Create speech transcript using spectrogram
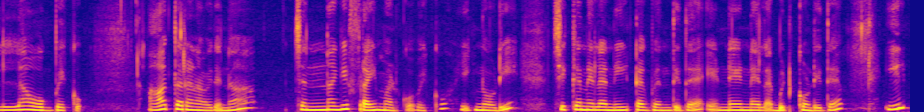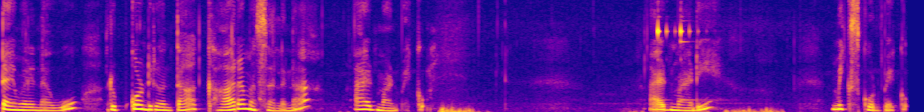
ಎಲ್ಲ ಹೋಗಬೇಕು. ಆ ಥರ ನಾವು ಇದನ್ನು ಚೆನ್ನಾಗಿ ಫ್ರೈ ಮಾಡ್ಕೋಬೇಕು. ಈಗ ನೋಡಿ, ಚಿಕನ್ ಎಲ್ಲ ನೀಟಾಗಿ ಬಂದಿದೆ, ಎಣ್ಣೆ ಎಣ್ಣೆ ಎಲ್ಲ ಬಿಟ್ಕೊಂಡಿದೆ. ಈ ಟೈಮಲ್ಲಿ ನಾವು ರುಬ್ಕೊಂಡಿರುವಂತಹ ಖಾರ ಮಸಾಲನ ಆ್ಯಡ್ ಮಾಡಬೇಕು. ಆ್ಯಡ್ ಮಾಡಿ ಮಿಕ್ಸ್ ಕೊಡಬೇಕು.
